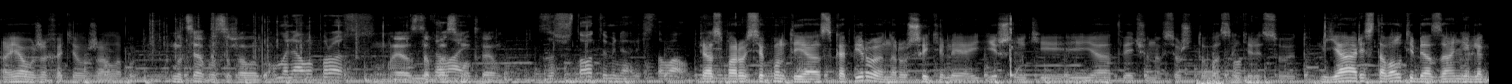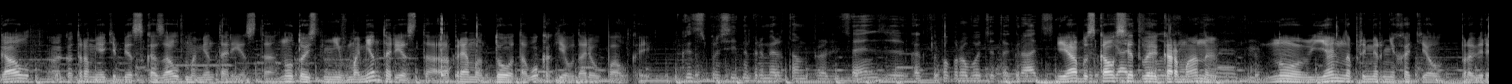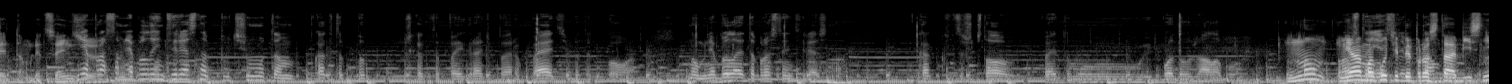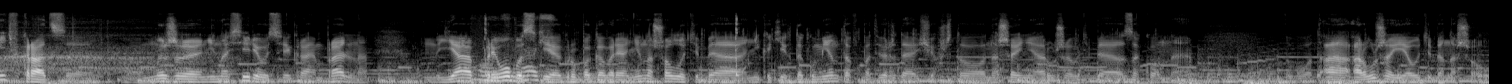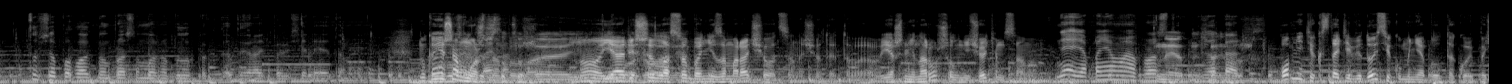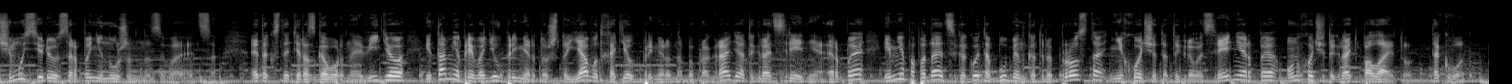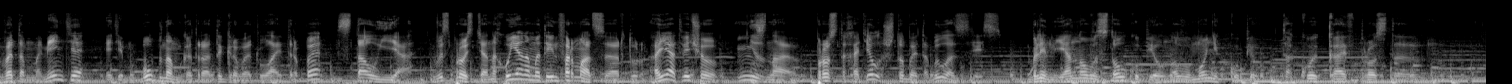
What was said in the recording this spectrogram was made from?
А я уже хотел жалобу. На тебя просто У жалоба. меня вопрос. А я за тобой Николай, смотрел. За что ты меня арестовал? Сейчас пару секунд я скопирую нарушители, айдишники, и я отвечу на все, что вас интересует. Я арестовал тебя за нелегал, о котором я тебе сказал в момент ареста. Ну, то есть не в момент ареста, а прямо до того, как я ударил палкой. Спросить, например, там про лицензию, как-то попробовать это играть? Я обыскал Как все я твои карманы. Ну, я, например, не хотел проверять там Не, лицензию. просто мне было интересно, почему там как-то как-то поиграть по РП, типа такого. Ну, мне было это просто интересно. Как, за что, поэтому и подал жалобу. Ну, Просто я могу тебе б просто там- объяснить вкратце. Мы же не на Сириусе играем, правильно? Я при обыске, грубо говоря, не нашел у тебя никаких документов, подтверждающих, что ношение оружия у тебя законное. Вот. А оружие я у тебя нашел. Это все по факту, просто можно было как-то отыграть повеселее там. Ну, конечно, Ну, можно было. уже Но я решил желание. особо не заморачиваться насчет этого. Я ж не нарушил ничего тем самым. Не, я понимаю, просто. Нет, ничего не. Помните, кстати, видосик у меня был такой, почему Сириус РП не нужен называется? Это, кстати, разговорное видео, и там я приводил пример, то что я вот хотел, к примеру, на Боброграде отыграть среднее РП, и мне попадается какой-то бубен, который просто не хочет отыгрывать среднее РП, он хочет играть по лайту. Так вот, в этом моменте этим бубном, который отыгрывает лайт РП, стал я. Вы спросите, а нахуя нам эта информация, Артур? А я отвечу, не знаю, просто хотел, чтобы это было здесь. Блин, я новый стол купил, новый моник купил. Такой кайф просто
